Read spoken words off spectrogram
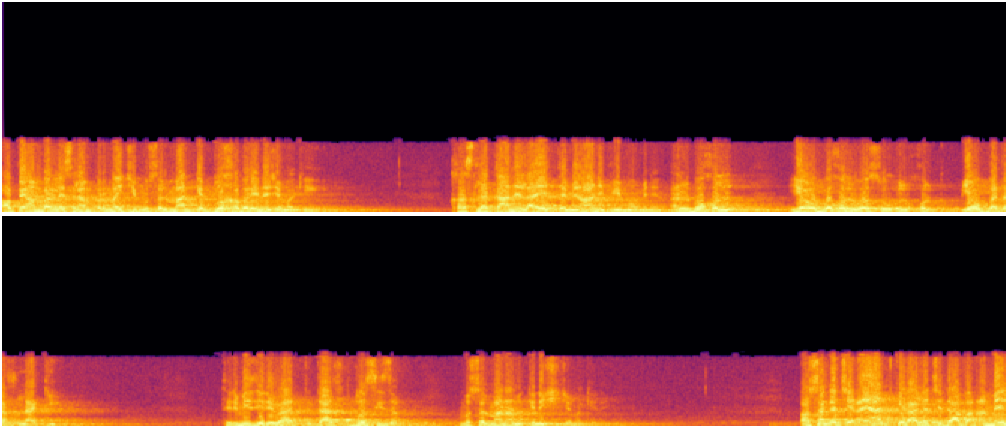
او پیغمبر علی السلام فرمایي چې مسلمان کې دوه خبرې نه جمع کی خصلتان لا یجتمعان فی مؤمن البخل یو بخل وسوء الخلق یو بد اخلاقی ترمذی روایت دا دو سیزه مسلمانانو کې نشي جمع کېږي او څنګه چې آیات کې رااله چې دا به عمل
